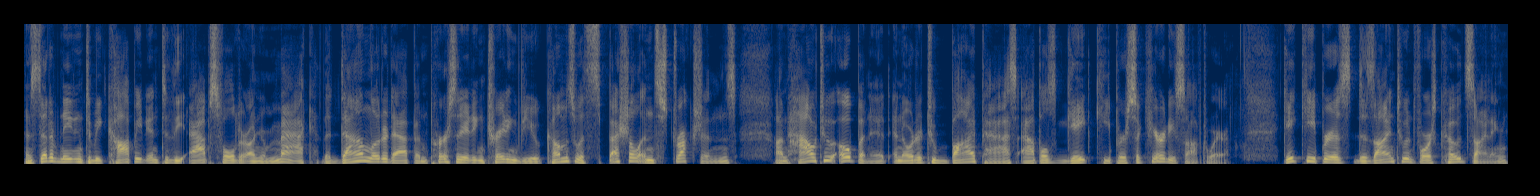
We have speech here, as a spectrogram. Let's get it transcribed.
Instead of needing to be copied into the apps folder on your Mac, the downloaded app impersonating TradingView comes with special instructions on how to open it in order to bypass Apple's Gatekeeper security software. Gatekeeper is designed to enforce code signing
